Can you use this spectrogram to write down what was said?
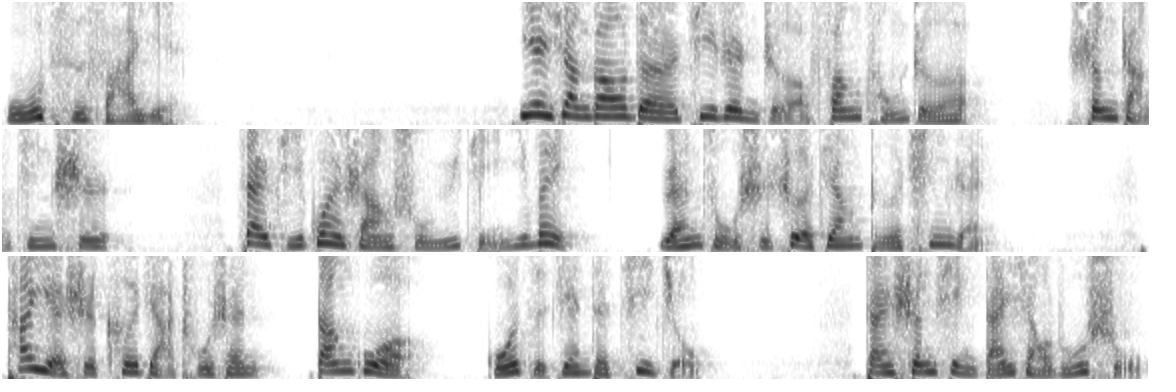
无此法也。叶向高的继任者方从哲，生长京师，在籍贯上属于锦衣卫，元祖是浙江德清人。他也是科甲出身，当过国子监的祭酒，但生性胆小如鼠，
